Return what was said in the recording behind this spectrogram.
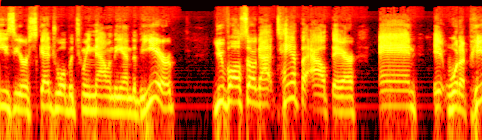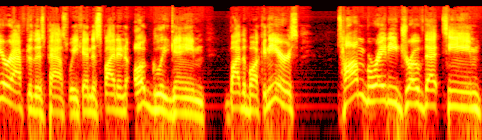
easier schedule between now and the end of the year, you've also got Tampa out there and it would appear after this past weekend, despite an ugly game by the Buccaneers, Tom Brady drove that team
